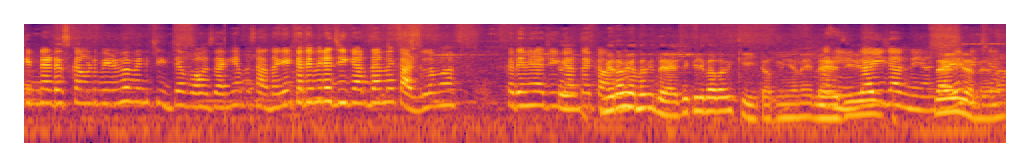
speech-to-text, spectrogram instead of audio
ਕਿੰਨਾ ਡਿਸਕਾਊਂਟ ਮਿਲੂਗਾ? ਮੈਨੂੰ ਚੀਜ਼ਾਂ ਬਹੁਤ ਸਾਰੀਆਂ ਪਸੰਦ ਆ ਗਈਆਂ। ਕਦੇ ਮੇਰਾ ਜੀ ਕਰਦਾ ਮੈਂ ਕੱਢ ਲਵਾਂ। ਕਦੇ ਮੇਰਾ ਜੀ ਕਰਦਾ ਕਰ ਮੇਰਾ ਵੀ ਕਹਿੰਦਾ ਵੀ ਲੈ ਜੀ ਕੀ ਲੱਗਦਾ ਵੀ ਕੀ ਕਰਨੀਆਂ ਨੇ ਲੈ ਜੀ। ਲਈ ਜਾਂਦੇ ਆ ਲੈ ਹੀ ਜਾਂਦੇ ਆ ਨਾ।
